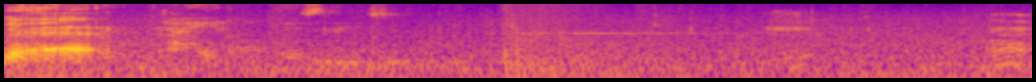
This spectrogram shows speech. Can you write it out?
Yeah. I hate all these things. Mm.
